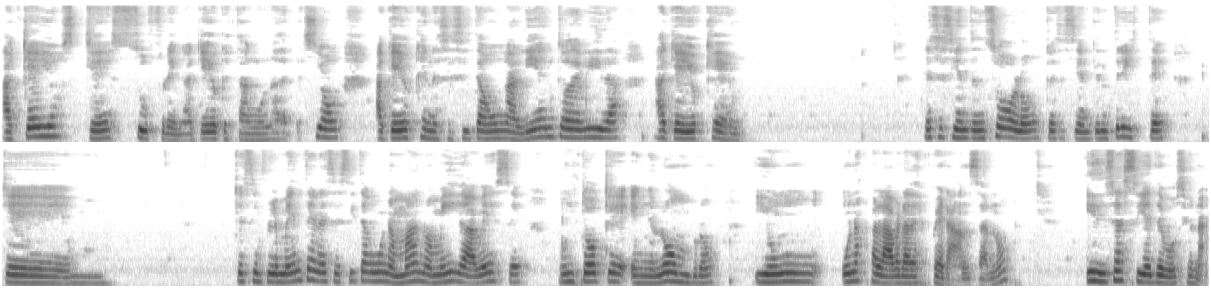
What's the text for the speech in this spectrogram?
a aquellos que sufren, aquellos que están en una depresión, aquellos que necesitan un aliento de vida, aquellos que, que se sienten solos, que se sienten tristes, que, que simplemente necesitan una mano amiga a veces, un toque en el hombro y un, unas palabras de esperanza, ¿no? Y dice así el devocional.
